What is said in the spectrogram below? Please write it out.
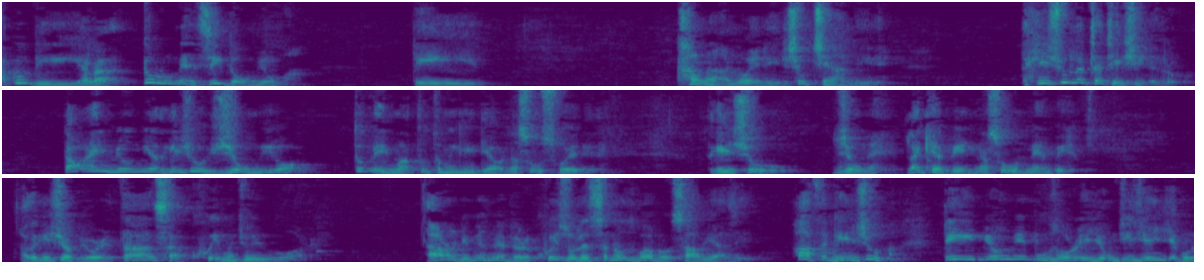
အခုဒီဟလာတူရုနဲ့ဇိဒုံမြို့မှာဒီ ခန္ဓာအနွယ်တွေတချို့ကြံနေတယ်တခင်ရှုလက်ထက်ထိရှိတယ်သူတို့တောင်းအဲ့မျိုးမီးကတခင်ရှုယုံပြီးတော့သူ့အိမ်မှာသူ့သမီးလေးတယောက်နှဆိုးဆွဲနေတယ်တခင်ရှုယုံတယ်လိုက်ခဲ့ပြီးနှဆိုးကိုနှင်ပြီးအဲ့တခင်ရှုပြောတယ်တားစာခွေးမကြွေးဘူးပေါ့အဲ့တော့ဒီမျိုးမီးပြောတယ်ခွေးဆိုလဲစနုပ်စပေါက်တော့စားပြရစီဟာတခင်ရှုဟာဒီမျိုးမီးပူဇော်ရဲ့ယုံကြည်ခြင်းရက်ကို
